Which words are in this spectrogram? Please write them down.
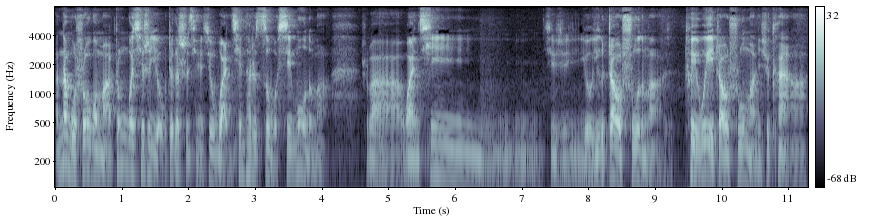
那我说过嘛，中国其实有这个事情，就晚清他是自我谢幕的嘛，是吧？晚清就是有一个诏书的嘛，退位诏书嘛，你去看啊。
